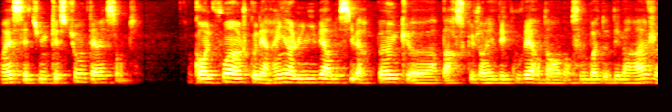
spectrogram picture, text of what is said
ouais, c'est une question intéressante. Encore une fois, hein, je connais rien à l'univers de Cyberpunk, euh, à part ce que j'en ai découvert dans, cette boîte de démarrage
